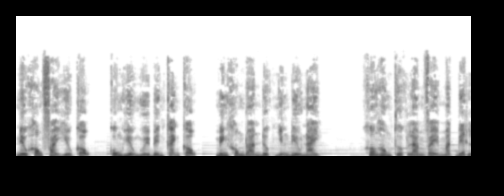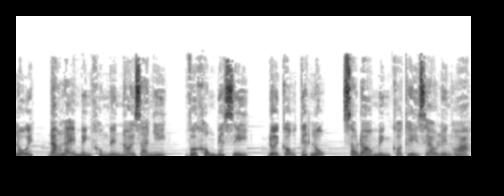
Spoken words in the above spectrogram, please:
nếu không phải hiểu cậu, cùng hiểu người bên cạnh cậu, mình không đoán được những điều này. Khương Hồng Thược làm vẻ mặt biết lỗi, đáng lẽ mình không nên nói ra nhỉ, vừa không biết gì, đợi cậu tiết lộ, sau đó mình có thể gieo lên oa.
